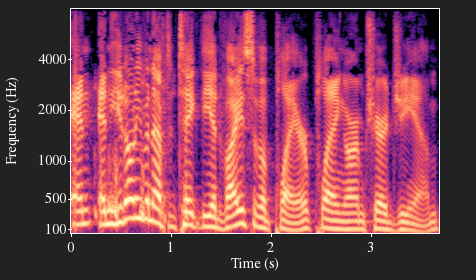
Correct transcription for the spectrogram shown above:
and and you don't even have to take the advice of a player playing armchair GM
